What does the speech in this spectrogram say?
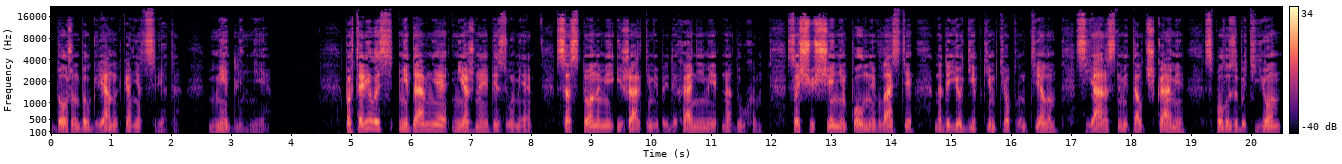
должен был грянуть конец света. Медленнее. Повторилось недавнее нежное безумие со стонами и жаркими придыханиями над ухом, с ощущением полной власти над ее гибким теплым телом, с яростными толчками, с полузабытьем,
